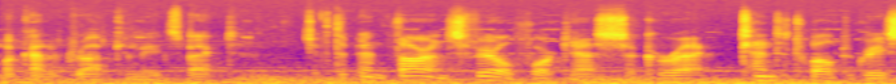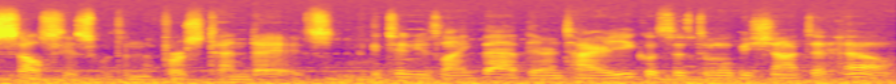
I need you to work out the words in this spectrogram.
What kind of drop can we expect? If the Pentharan spheral forecasts are correct, 10 to 12 degrees Celsius within the first 10 days. If it continues like that, their entire ecosystem will be shot to hell.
